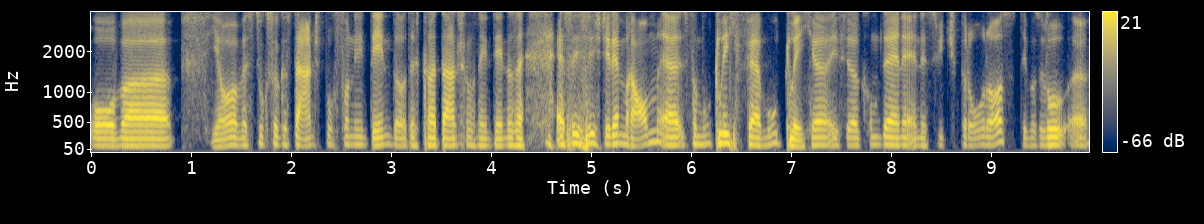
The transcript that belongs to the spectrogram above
Aber ja, was du gesagt hast, der Anspruch von Nintendo, das kann der Anspruch von Nintendo sein. Also es steht im Raum, äh, ist vermutlich, vermutlich, ja, ist ja, kommt ja eine, eine Switch Pro raus, die was bisschen äh,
